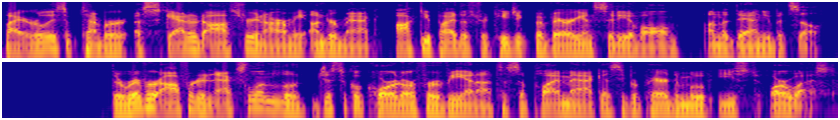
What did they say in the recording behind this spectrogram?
By early September, a scattered Austrian army under Mack occupied the strategic Bavarian city of Ulm on the Danube itself. The river offered an excellent logistical corridor for Vienna to supply Mack as he prepared to move east or west.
